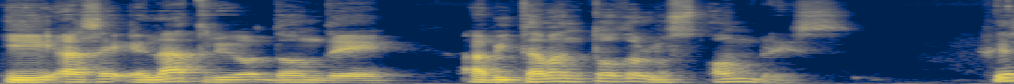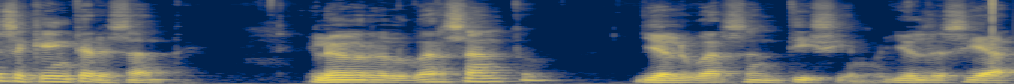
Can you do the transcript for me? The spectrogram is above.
y hace el atrio donde habitaban todos los hombres. Fíjense qué interesante. Y luego el lugar santo y el lugar santísimo. Y él decía,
